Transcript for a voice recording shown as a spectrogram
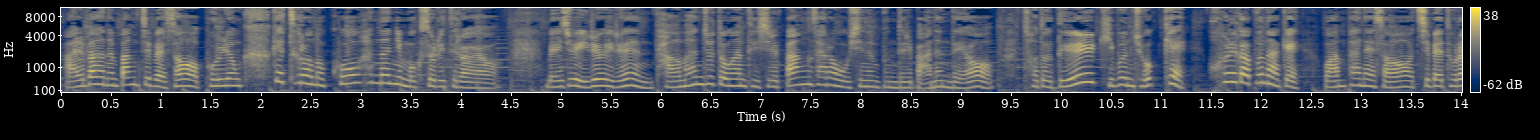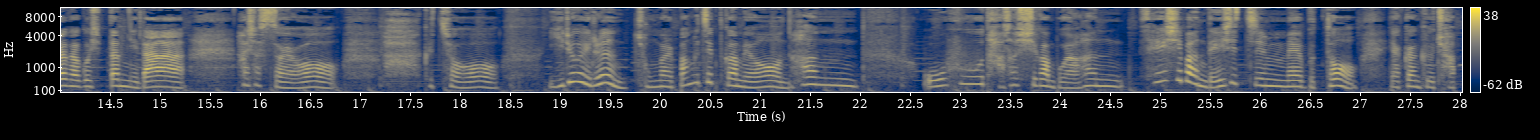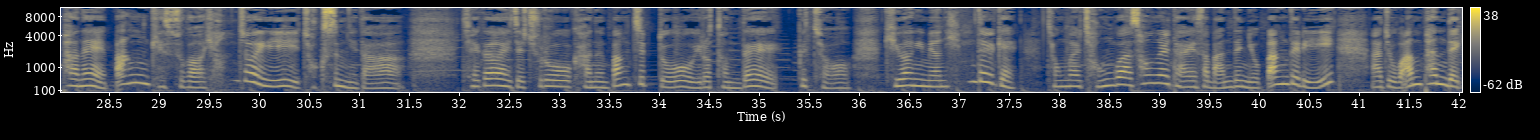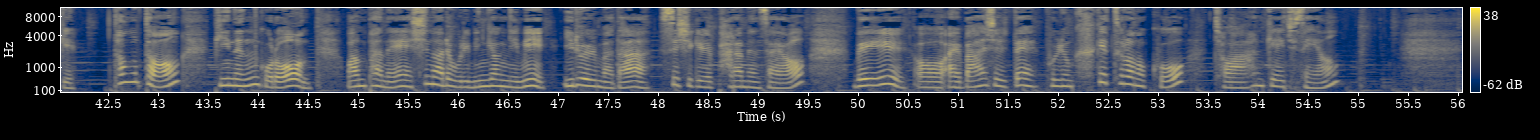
알바하는 빵집에서 볼륨 크게 틀어놓고 한나님 목소리 들어요. 매주 일요일은 다음 한 주 동안 드실 빵 사러 오시는 분들이 많은데요. 저도 늘 기분 좋게, 홀가분하게 완판해서 집에 돌아가고 싶답니다. 하셨어요. 그쵸. 일요일은 정말 빵집 가면 한 오후 5시가 뭐야, 한 3시 반, 4시쯤에부터 약간 그 좌판에 빵 개수가 현저히 적습니다. 제가 이제 주로 가는 빵집도 이렇던데, 그쵸. 기왕이면 힘들게 정말 정과 성을 다해서 만든 요 빵들이 아주 완판되길 텅텅 비는 그런 완판의 신화를 우리 민경님이 일요일마다 쓰시길 바라면서요. 매일 어, 알바하실 때 볼륨 크게 틀어놓고 저와 함께 해주세요.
